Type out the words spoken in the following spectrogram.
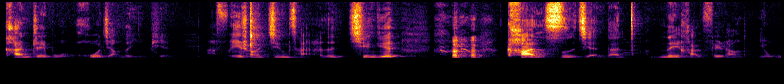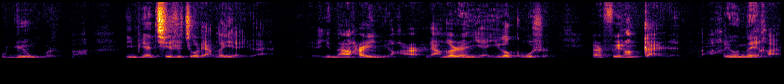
看这部获奖的影片，非常精彩，这情节 看似简单，内涵非常有韵味儿啊。影片其实就两个演员，一男孩一女孩，两个人演一个故事，但是非常感人啊，很有内涵。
